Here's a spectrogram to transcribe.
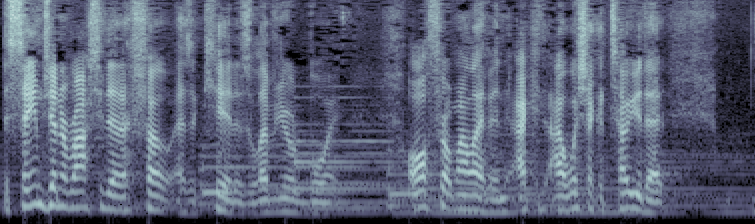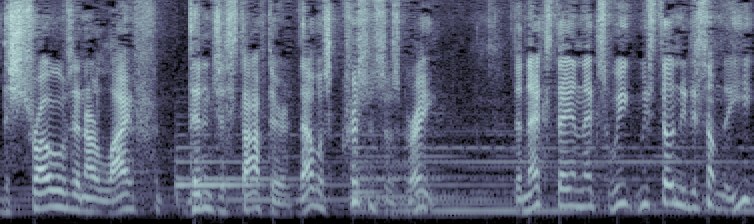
The same generosity that I felt as a kid, as an 11 year old boy, all throughout my life. And I, could, I wish I could tell you that the struggles in our life didn't just stop there. That was Christmas was great. The next day and next week, we still needed something to eat.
